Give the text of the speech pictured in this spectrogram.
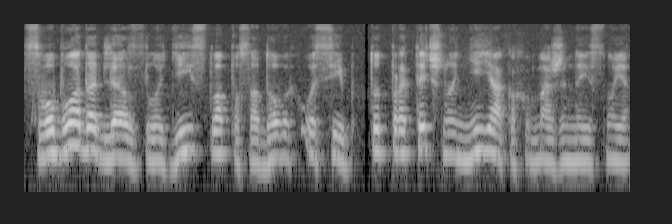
Свобода для злодійства посадових осіб. Тут практично ніяких обмежень не існує,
